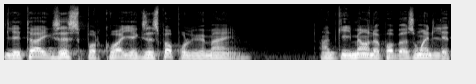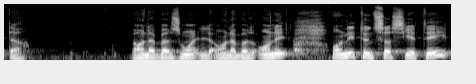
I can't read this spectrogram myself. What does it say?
l'État existe pourquoi il n'existe pas pour lui-même. Entre guillemets on n'a pas besoin de l'État. On a besoin on a besoin on est on est une société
